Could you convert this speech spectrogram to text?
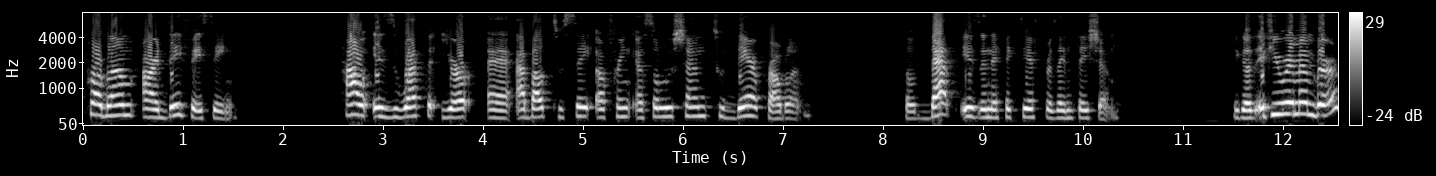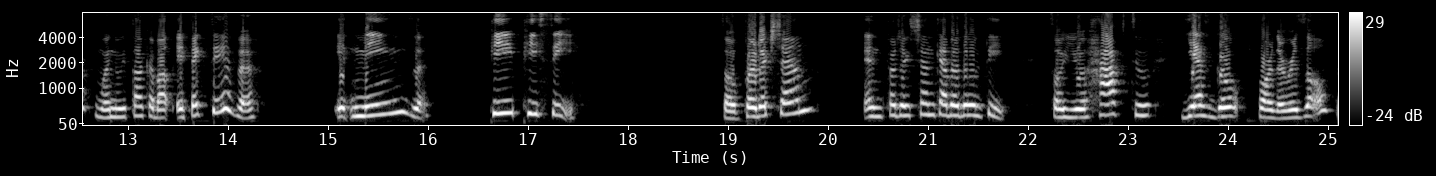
problem are they facing? How is what you're uh, about to say offering a solution to their problem? So that is an effective presentation. Because if you remember, when we talk about effective, it means PPC. So production and production capability. So you have to, yes, go for the result,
